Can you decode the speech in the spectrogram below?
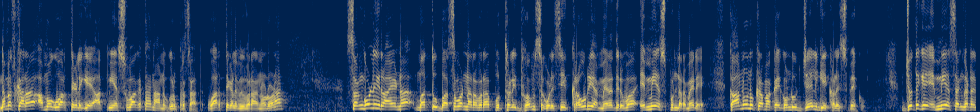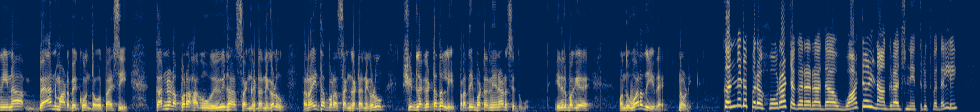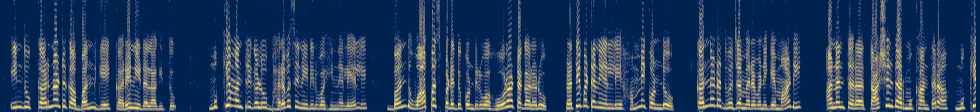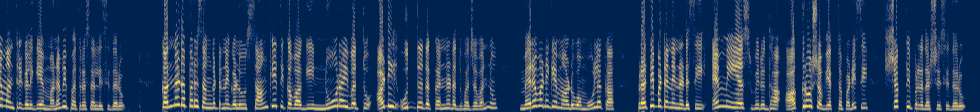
ನಮಸ್ಕಾರ, ಅಮೋಘ ವಾರ್ತೆಗಳಿಗೆ ಆತ್ಮೀಯ ಸ್ವಾಗತ. ನಾನು ಗುರುಪ್ರಸಾದ್. ವಾರ್ತೆಗಳ ವಿವರ ನೋಡೋಣ. ಸಂಗೊಳ್ಳಿ ರಾಯಣ್ಣ ಮತ್ತು ಬಸವಣ್ಣರವರ ಪುತ್ಥಳಿ ಧ್ವಂಸಗೊಳಿಸಿ ಕ್ರೌರ್ಯ ಮೆರೆದಿರುವ ಎಂಇಎಸ್ ಪುಂಡರ ಮೇಲೆ ಕಾನೂನು ಕ್ರಮ ಕೈಗೊಂಡು ಜೈಲಿಗೆ ಕಳಿಸಬೇಕು. ಜೊತೆಗೆ ಎಂಇಎ ಸಂಘಟನೆಯನ್ನು ಬ್ಯಾನ್ ಮಾಡಬೇಕು ಅಂತ ಒತ್ತಾಯಿಸಿ ಕನ್ನಡ ಪರ ಹಾಗೂ ವಿವಿಧ ಸಂಘಟನೆಗಳು, ರೈತ ಪರ ಸಂಘಟನೆಗಳು, ಶಿಡ್ಲಘಟ್ಟದಲ್ಲಿ ಪ್ರತಿಭಟನೆ ನಡೆಸಿದವು. ಇದರ ಬಗ್ಗೆ ಒಂದು ವರದಿ ಇದೆ. ನೋಡಿ. ಕನ್ನಡ ಪರ ಹೋರಾಟಗಾರರಾದ ವಾಟಲ್ ನಾಗರಾಜ್ ನೇತೃತ್ವದಲ್ಲಿ ಇಂದು ಕರ್ನಾಟಕ ಬಂದ್ಗೆ ಕರೆ ನೀಡಲಾಗಿತ್ತು. ಮುಖ್ಯಮಂತ್ರಿಗಳು ಭರವಸೆ ನೀಡಿರುವ ಹಿನ್ನೆಲೆಯಲ್ಲಿ ಬಂದ್ ವಾಪಸ್ ಪಡೆದುಕೊಂಡಿರುವ ಹೋರಾಟಗಾರರು ಪ್ರತಿಭಟನೆಯಲ್ಲಿ ಹಮ್ಮಿಕೊಂಡು ಕನ್ನಡ ಧ್ವಜ ಮೆರವಣಿಗೆ ಮಾಡಿ ಅನಂತರ ತಹಶೀಲ್ದಾರ್ ಮುಖಾಂತರ ಮುಖ್ಯಮಂತ್ರಿಗಳಿಗೆ ಮನವಿ ಪತ್ರ ಸಲ್ಲಿಸಿದರು. ಕನ್ನಡ ಪರ ಸಂಘಟನೆಗಳು ಸಾಂಕೇತಿಕವಾಗಿ ನೂರೈವತ್ತು ಅಡಿ ಉದ್ದದ ಕನ್ನಡ ಧ್ವಜವನ್ನು ಮೆರವಣಿಗೆ ಮಾಡುವ ಮೂಲಕ ಪ್ರತಿಭಟನೆ ನಡೆಸಿ ಎಂಇಎಸ್ ವಿರುದ್ಧ ಆಕ್ರೋಶ ವ್ಯಕ್ತಪಡಿಸಿ ಶಕ್ತಿ ಪ್ರದರ್ಶಿಸಿದರು.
